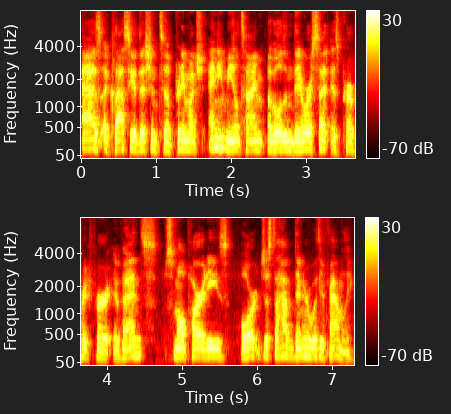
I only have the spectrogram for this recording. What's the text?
As a classy addition to pretty much any mealtime, a golden dinnerware set is perfect for events, small parties, or just to have dinner with your family.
